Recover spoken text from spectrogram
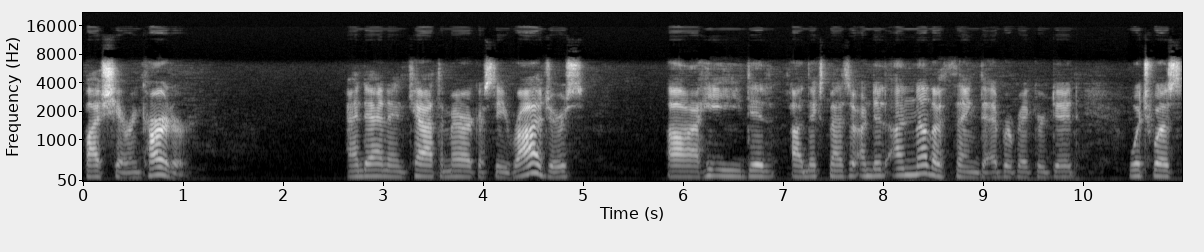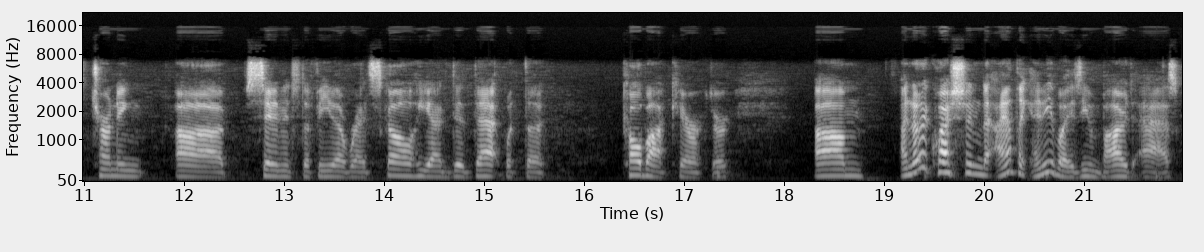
by Sharon Carter. And then in Captain America, Steve Rogers, uh, he did uh, Nick Spencer and did another thing that Ed Brubaker did, which was turning uh, Sin into the female Red Skull. He did that with the Kobik character. Um, another question that I don't think anybody's even bothered to ask:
